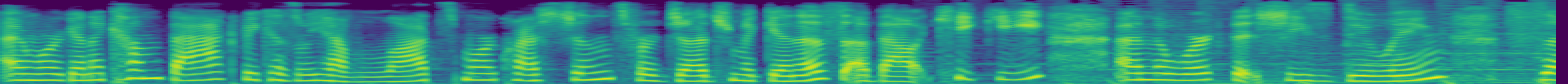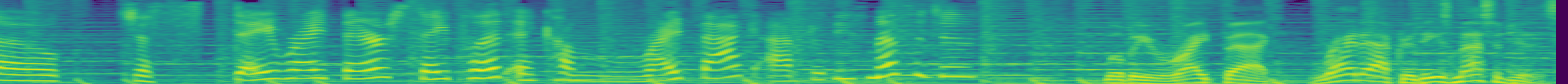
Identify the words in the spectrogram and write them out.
and we're going to come back because we have lots more questions for Judge McGinnis about Kiki and the work that she's doing. So just stay right there, stay put, and come right back after these messages. We'll be right back right after these messages.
